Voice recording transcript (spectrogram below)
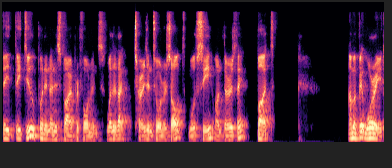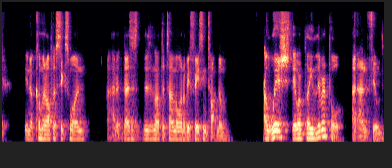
they they do put in an inspired performance. Whether that turns into a result, we'll see on Thursday. But I'm a bit worried, you know, coming off a six one. That's this is not the time I want to be facing Tottenham. I wish they were playing Liverpool at Anfield.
